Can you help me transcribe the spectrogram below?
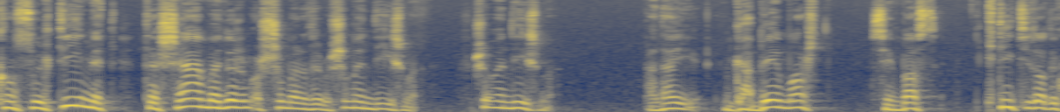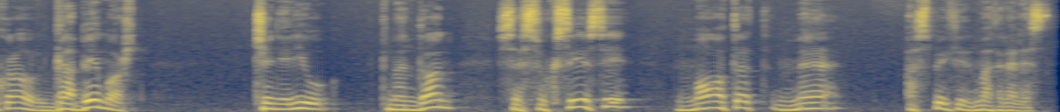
konsultimit për shembull ndërmjet është shumë e rëndësishme, shumë e ndjeshme, shumë e ndjeshme. Prandaj gabim është simbas këtij citati kuranor, gabim është që njeriu të mendon se suksesi matet me aspektin materialist.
